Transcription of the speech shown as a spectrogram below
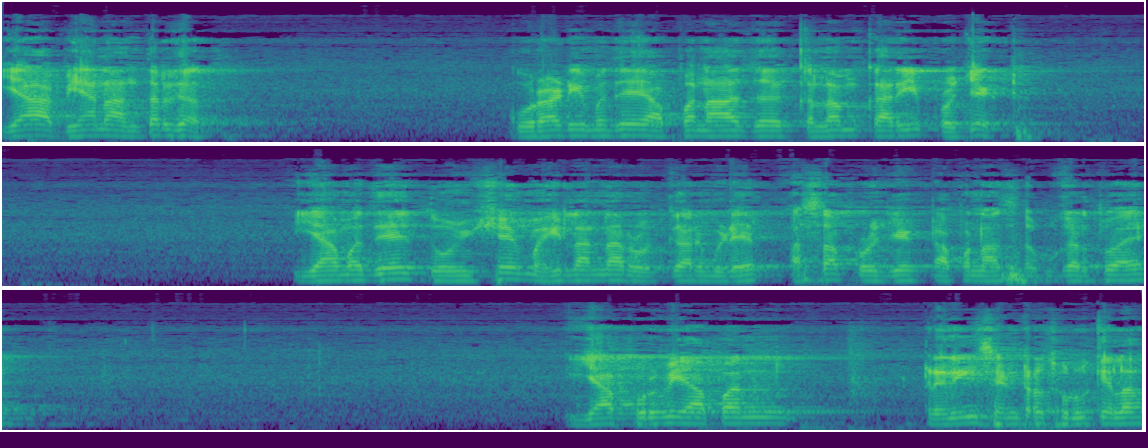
या अभियानाअंतर्गत कुराडीमध्ये आपण आज कलमकारी प्रोजेक्ट यामध्ये दोनशे महिलांना रोजगार मिळेल असा प्रोजेक्ट आपण आज सुरू करतो आहे यापूर्वी आपण ट्रेनिंग सेंटर सुरू केलं.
